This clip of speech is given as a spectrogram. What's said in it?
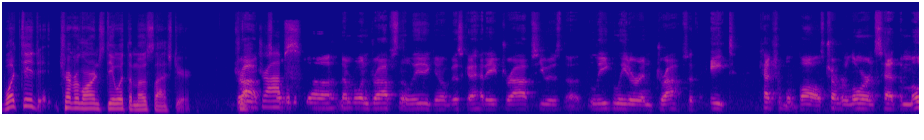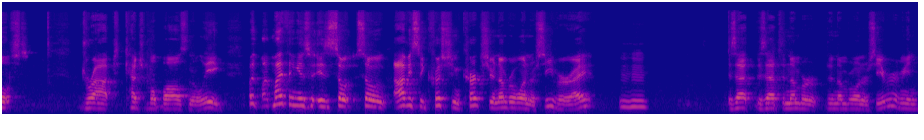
what did Trevor Lawrence deal with the most last year? drops. Drops. Number, one, uh, number one drops in the league. You know, Viska had eight drops. He was the league leader in drops with eight catchable balls. Trevor Lawrence had the most dropped catchable balls in the league. But my, my thing is, is so so obviously Christian Kirk's your number one receiver, right? Mm-hmm. Is that is that the number the number one receiver? I mean,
